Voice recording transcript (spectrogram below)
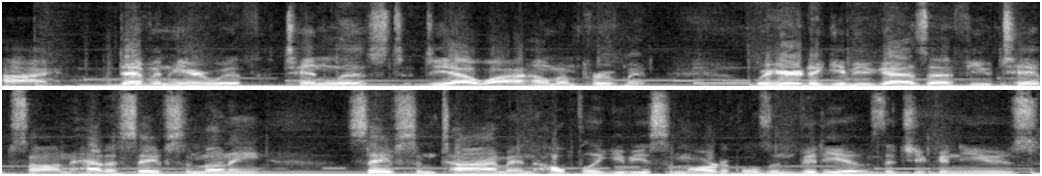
Hi, Devin here with TenList DIY Home Improvement. We're here to give you guys a few tips on how to save some money, save some time, and hopefully give you some articles and videos that you can use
